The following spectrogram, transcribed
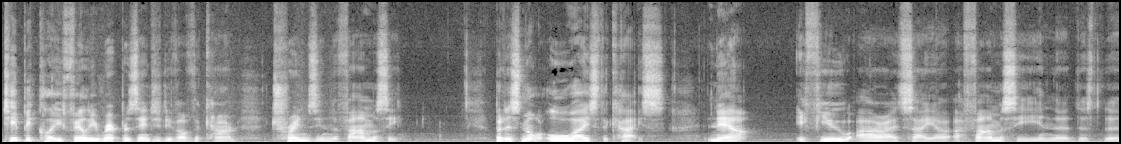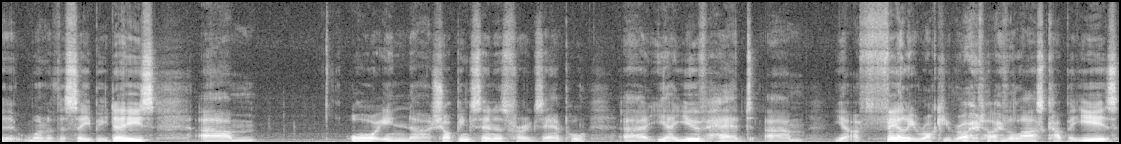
typically fairly representative of the current trends in the pharmacy. But it's not always the case. Now, if you are, say, a, a pharmacy in the, the, the, one of the CBDs, um, or in uh, shopping centres, for example, uh, you know, you've had um, you know, a fairly rocky road over the last couple of years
